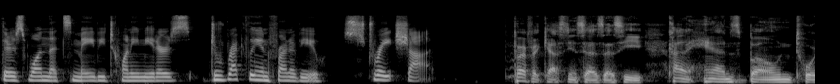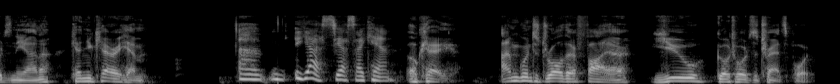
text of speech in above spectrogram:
there's one that's maybe 20 meters directly in front of you. Straight shot. Perfect, Castian says as he kind of hands Bone towards Niana. Can you carry him? Um, yes, yes, I can. Okay. I'm going to draw their fire. You go towards the transport.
